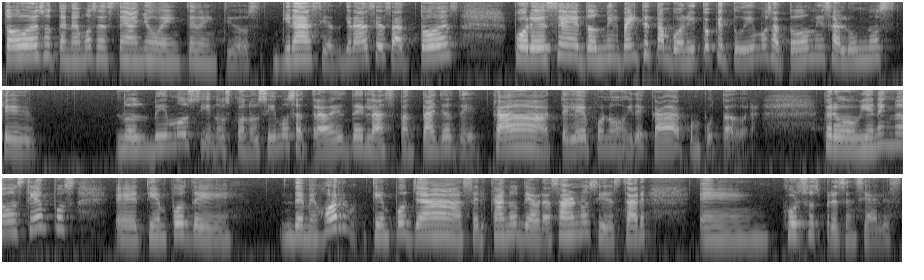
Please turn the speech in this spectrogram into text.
Todo eso tenemos este año 2022. Gracias, gracias a todas por ese 2020 tan bonito que tuvimos, a todos mis alumnos que nos vimos y nos conocimos a través de las pantallas de cada teléfono y de cada computadora. Pero vienen nuevos tiempos, eh, tiempos de, de mejor, tiempos ya cercanos de abrazarnos y de estar en cursos presenciales.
